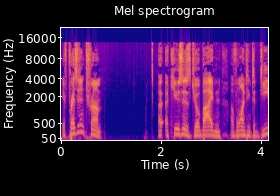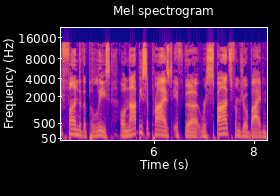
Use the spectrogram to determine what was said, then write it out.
If President Trump accuses Joe Biden of wanting to defund the police. I will not be surprised if the response from Joe Biden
